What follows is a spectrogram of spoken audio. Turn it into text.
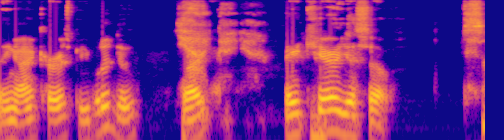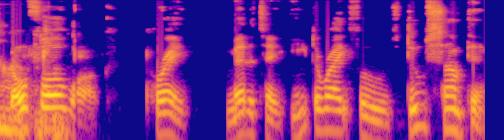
thing I encourage people to do. Yeah. Right? Take care of yourself. So Go for a walk. Pray. Meditate. Eat the right foods. Do something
